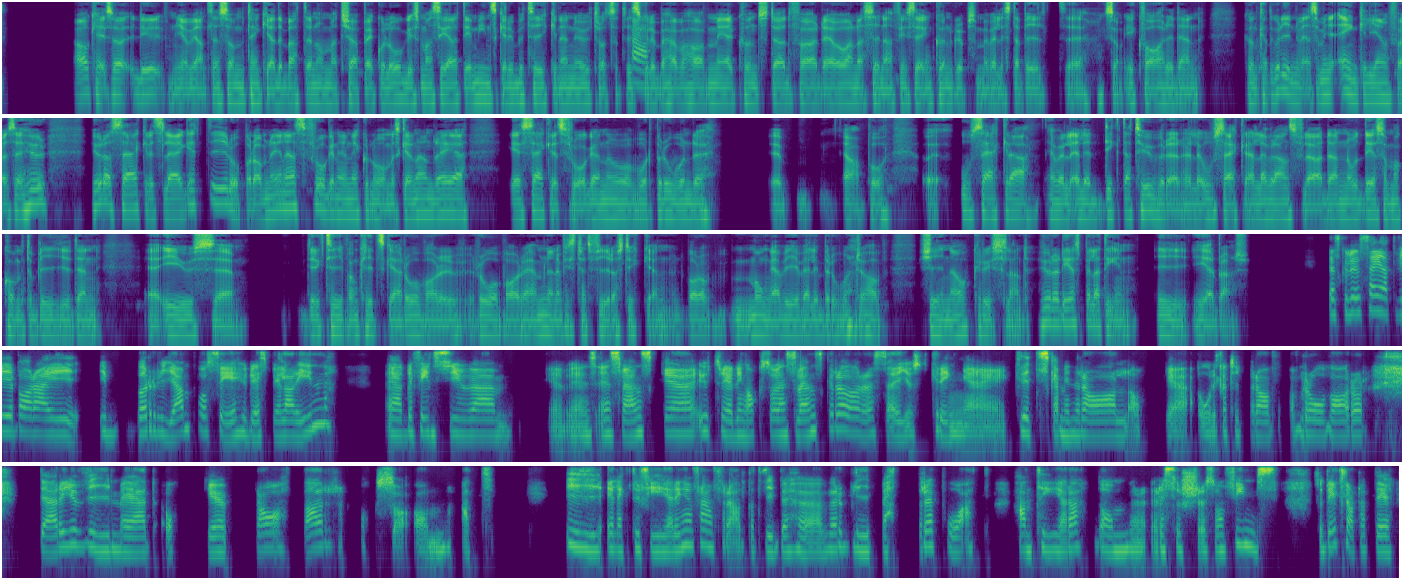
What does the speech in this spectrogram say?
Okej, okay, så det är egentligen som tänker jag, debatten om att köpa ekologiskt. Man ser att det minskar i butikerna nu trots att vi ja. skulle behöva ha mer kundstöd för det. Å andra sidan finns det en kundgrupp som är väldigt stabilt eh, liksom, är kvar i den kundkategorin. Som en enkel jämförelse. Hur, hur har säkerhetsläget i Europa? Då? Den ena frågan är den ekonomiska, den andra är, är säkerhetsfrågan och vårt beroende eh, ja, på eh, osäkra eller, eller diktaturer eller osäkra leveransflöden och det som har kommit att bli den eh, e EUs eh, direktiv om kritiska råvaror, råvaruämnen. Det finns 34 stycken, varav många vi är väldigt beroende av Kina och Ryssland. Hur har det spelat in i, i er bransch? Jag skulle säga att vi är bara i, i början på att se hur det spelar in. Eh, det finns ju ehm, en, en svensk eh, utredning också, en svensk rörelse just kring eh, kritiska mineral och olika typer av, av råvaror. Där är ju vi med och pratar också om att i elektrifieringen framför allt att vi behöver bli bättre på att hantera de resurser som finns. Så det är klart att det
